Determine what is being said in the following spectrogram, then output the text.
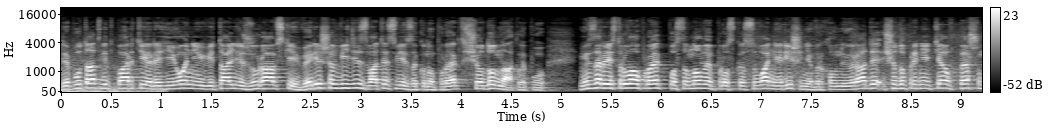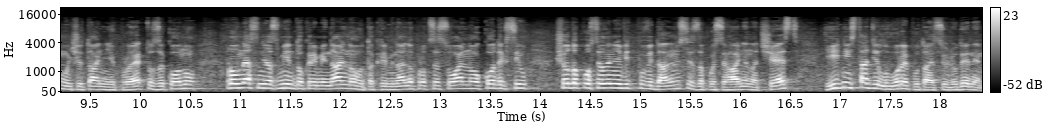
Депутат від партії регіонів Віталій Журавський вирішив відізвати свій законопроект щодо наклепу. Він зареєстрував проект постанови про скасування рішення Верховної Ради щодо прийняття в першому читанні проекту закону про внесення змін до кримінального та кримінально-процесуального кодексів щодо посилення відповідальності за посягання на честь, гідність та ділову репутацію людини.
